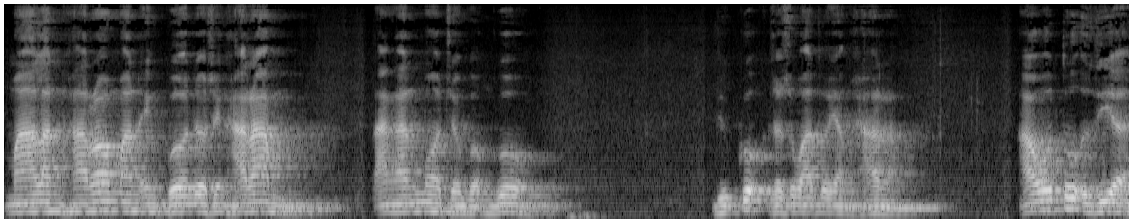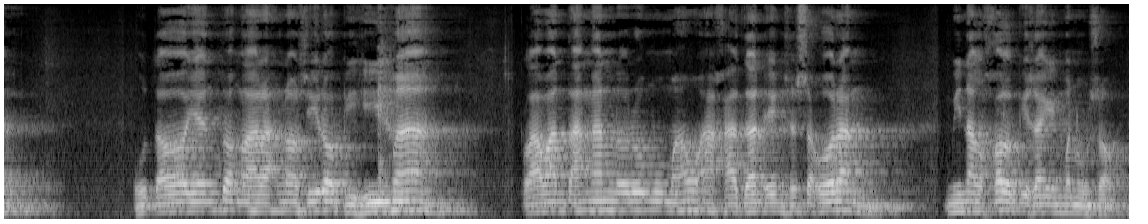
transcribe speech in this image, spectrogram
malan haraman ing bondo sing haram. Tanganmu aja mbok nggo sesuatu yang haram. Au tu'ziya utawa yen to nglarakno sira bihima lawan tangan loromu mau akhadan ing seseorang minal khalqi saking manusa.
